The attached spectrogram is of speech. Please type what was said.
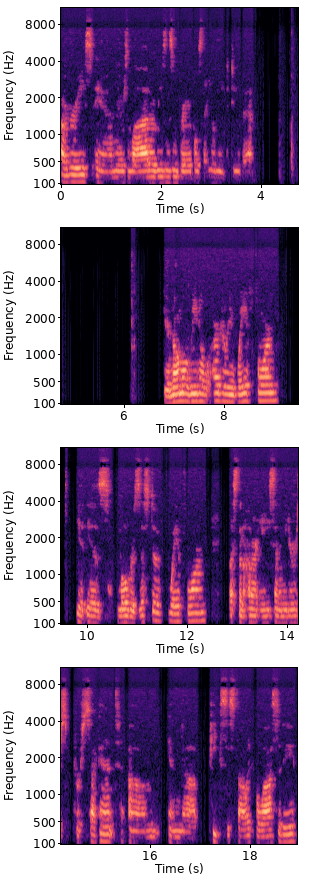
arteries, and there's a lot of reasons and variables that you'll need to do that. Your normal renal artery waveform, it is low resistive waveform, less than 180 centimeters per second um, in uh, peak systolic velocity.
